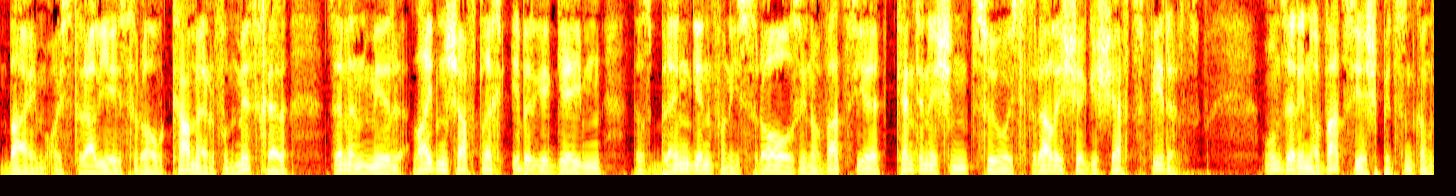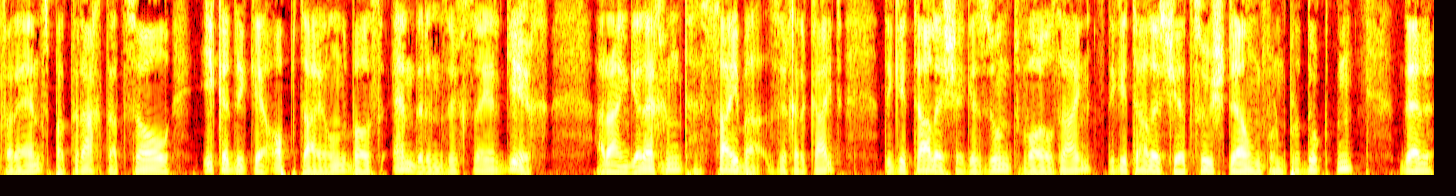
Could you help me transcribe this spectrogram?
Beim Australie-Israel-Kammer von Mischer sind mir leidenschaftlich übergegeben das Bringen von Israels Innovatie Kenntnissen zu australische Geschäftsführers. Unsere Innovatie-Spitzenkonferenz betrachtet soll ikedicke Abteilen, was ändern sich sehr gich, reingerechnet Cybersicherheit, digitalische Gesundwohlsein, digitalische Zustellen von Produkten, der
